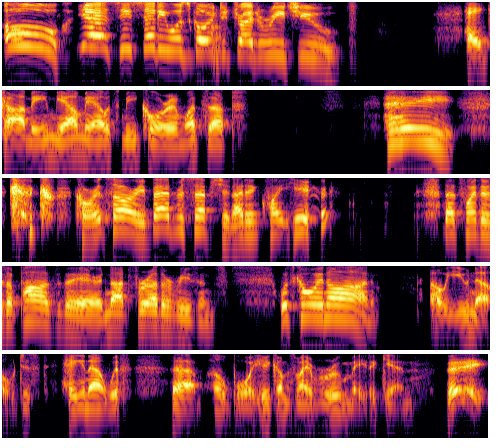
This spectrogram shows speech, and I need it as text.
Oh, yes, he said he was going to try to reach you. Hey, Kami, meow meow, it's me, Korin. What's up? Hey, Korin, sorry, bad reception. I didn't quite hear. That's why there's a pause there, not for other reasons. What's going on? Oh, you know, just hanging out with. Uh, oh boy, here comes my roommate again. Hey,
